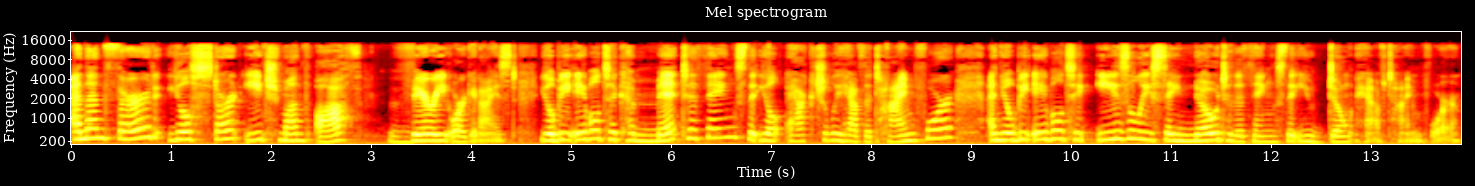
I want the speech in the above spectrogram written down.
And then, third, you'll start each month off very organized. You'll be able to commit to things that you'll actually have the time for, and you'll be able to easily say no to the things that you don't have time for.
